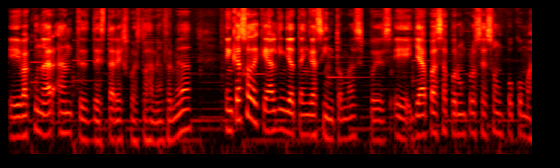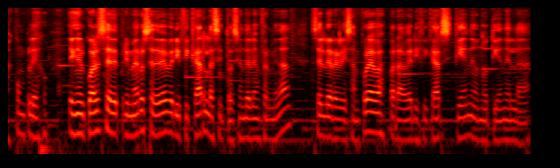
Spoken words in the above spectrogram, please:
eh, vacunar antes de estar expuestos a la enfermedad. En caso de que alguien ya tenga síntomas, pues eh, ya pasa por un proceso un poco más complejo, en el cual se, primero se debe verificar la situación de la enfermedad, se le realizan pruebas para verificar si tiene o no tiene la,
